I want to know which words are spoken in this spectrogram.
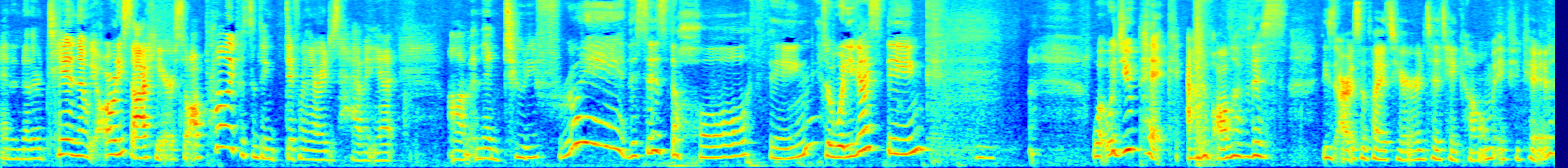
and another tin that we already saw here. So I'll probably put something different there, I just haven't yet. Um, and then Tutti Frutti. This is the whole thing. So what do you guys think? What would you pick out of all of this, these art supplies here to take home if you could?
